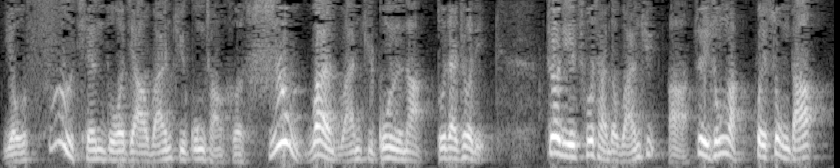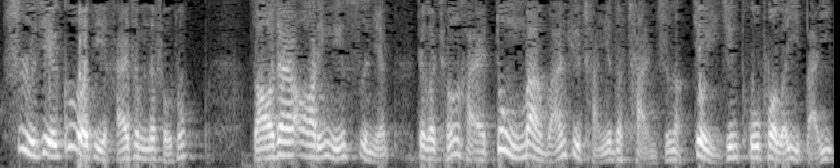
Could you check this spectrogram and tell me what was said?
有四千多家玩具工厂和十五万玩具工人呢，都在这里。这里出产的玩具啊，最终啊会送达世界各地孩子们的手中。早在二零零四年，这个澄海动漫玩具产业的产值呢就已经突破了一百亿，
